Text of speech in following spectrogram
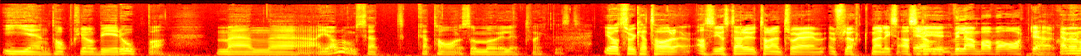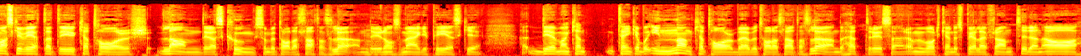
i en toppklubb i Europa. Men eh, jag har nog sett Qatar som möjligt faktiskt jag tror Qatar, alltså just det här uttalandet tror jag är en flört med liksom, alltså det är ju, Vill han bara vara artig här? Ja men man ska veta att det är ju Qatars land, deras kung som betalar Zlatans lön. Det är ju de som äger PSG. Det man kan tänka på innan Qatar började betala Zlatans lön, då hette det ju så här, ja men vart kan du spela i framtiden? Ja,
